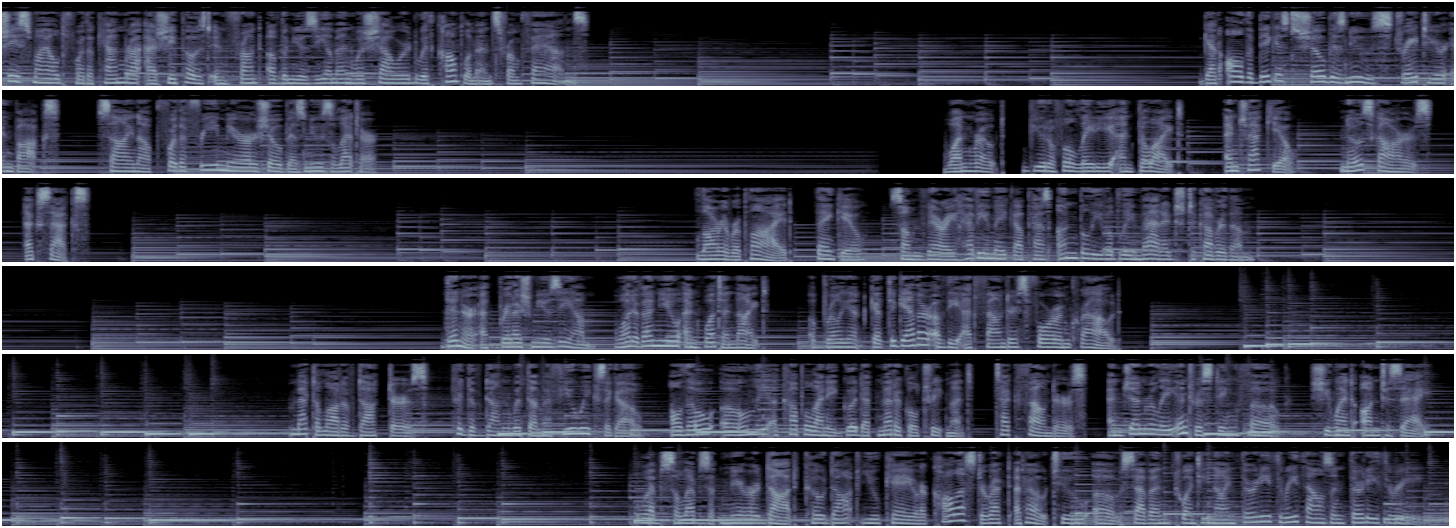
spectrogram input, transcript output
She smiled for the camera as she posed in front of the museum and was showered with compliments from fans. Get all the biggest showbiz news straight to your inbox. Sign up for the free Mirror Showbiz newsletter. One wrote, beautiful lady and polite. And check you. No scars. XX. Lara replied, thank you, some very heavy makeup has unbelievably managed to cover them. Dinner at British Museum, what a venue and what a night. A brilliant get-together of the at Founders Forum crowd. Met a lot of doctors, could have done with them a few weeks ago, although only a couple any good at medical treatment, tech founders, and generally interesting folk, she went on to say. Web celebs at mirror.co.uk or call us direct at 0207 29 33033.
